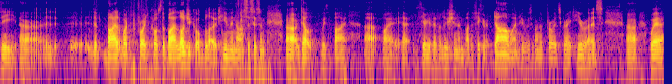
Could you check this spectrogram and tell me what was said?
the, uh, the bio- what Freud calls the biological blow to human narcissism, uh, dealt with by, uh, by the theory of evolution and by the figure of Darwin, who was one of Freud's great heroes uh, where,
